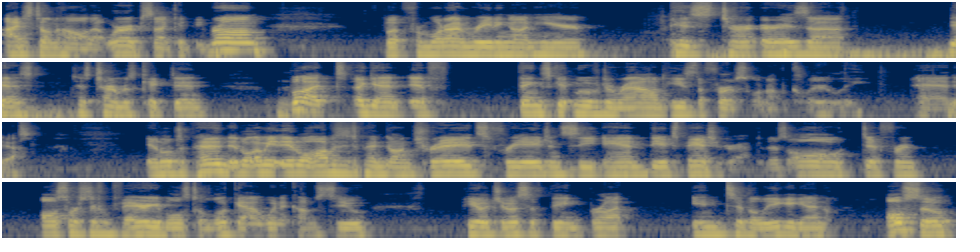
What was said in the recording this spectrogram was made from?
I just don't know how all that works. I could be wrong, but from what I'm reading on here, his term or his uh, yeah, his, his term was kicked in. Mm-hmm. But again, if things get moved around, he's the first one up clearly, and. Yeah it'll depend. It'll, I mean, it'll obviously depend on trades, free agency, and the expansion draft. There's all different, all sorts of different variables to look at when it comes to P.O. Joseph being brought into the league again. Also,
